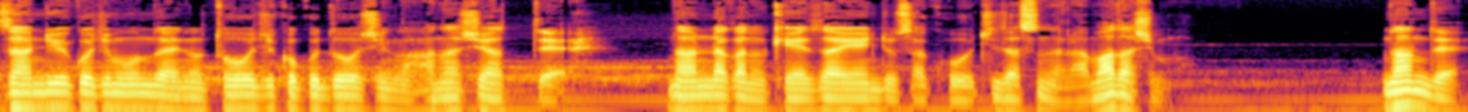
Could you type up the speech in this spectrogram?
残留孤児問題の当事国同士が話し合って何らかの経済援助策を打ち出すならまだしも。なんで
